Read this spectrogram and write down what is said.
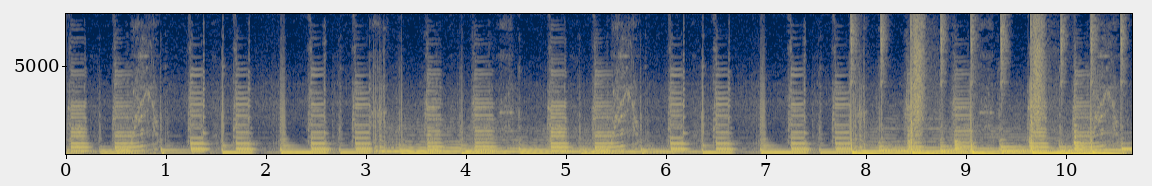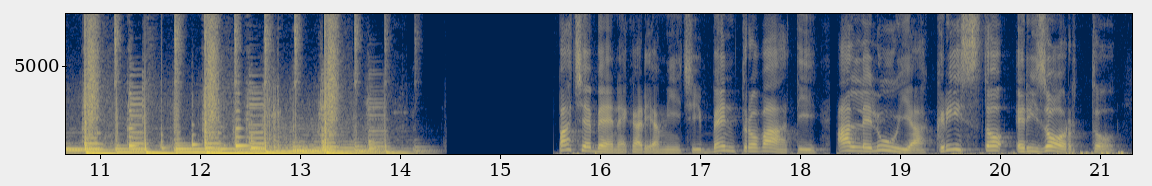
Pace bene cari amici, bentrovati, alleluia, Cristo è risorto.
